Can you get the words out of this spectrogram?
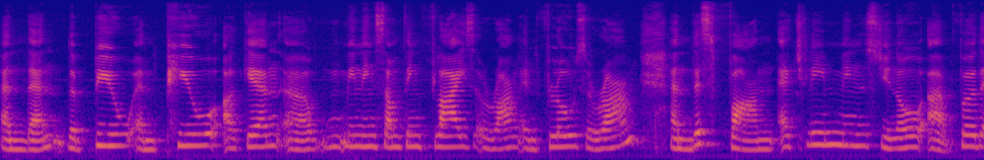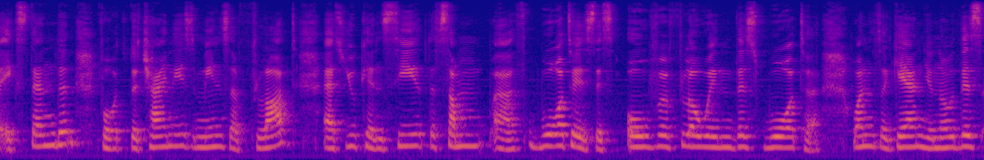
and then the pew and pew again uh, meaning something flies around and flows around and this fan actually means you know uh, further extended for the Chinese means a flood as you can see the some uh, uh, water is, this overflowing this water. Once again, you know, this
